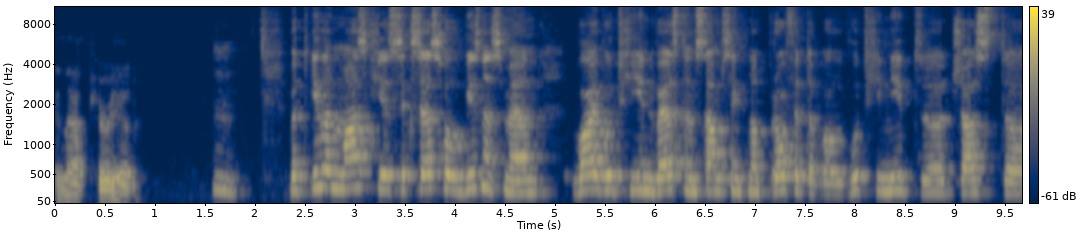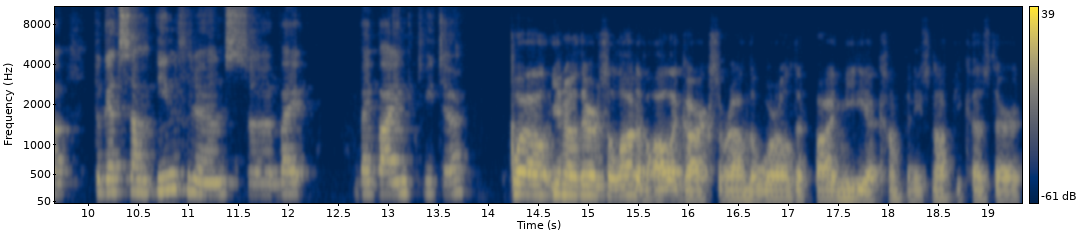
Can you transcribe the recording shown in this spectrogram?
in that period. Hmm. But Elon Musk, he's a successful businessman. Why would he invest in something not profitable? Would he need uh, just uh, to get some influence by by buying Twitter? Well, you know, there's a lot of oligarchs around the world that buy media companies not because they're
